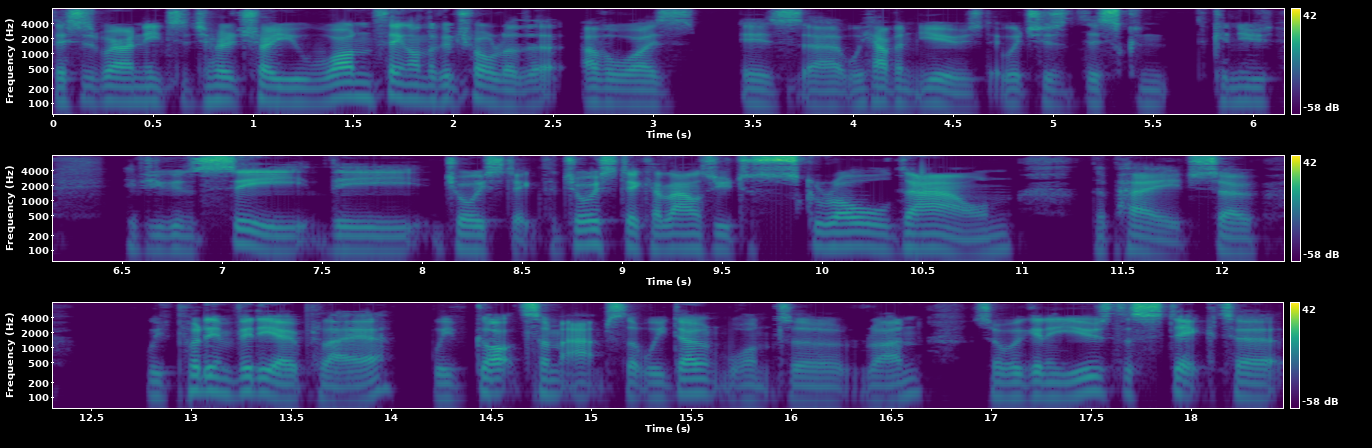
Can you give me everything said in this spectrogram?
this is where I need to show you one thing on the controller that otherwise is uh, we haven't used, which is this. Can, can you, if you can see the joystick, the joystick allows you to scroll down the page. So we've put in video player. We've got some apps that we don't want to run. So we're going to use the stick to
